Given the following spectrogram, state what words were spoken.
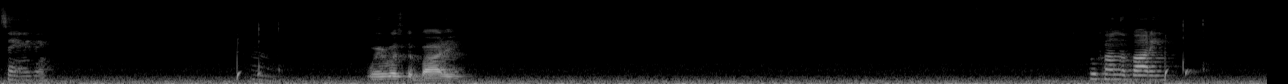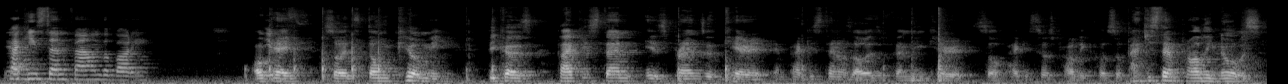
say anything. Hmm. Where was the body? Who found the body? Yeah. Pakistan found the body. Okay, so it's don't kill me because Pakistan is friends with Carrot, and Pakistan was always defending Carrot, so Pakistan was probably close. So Pakistan probably knows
